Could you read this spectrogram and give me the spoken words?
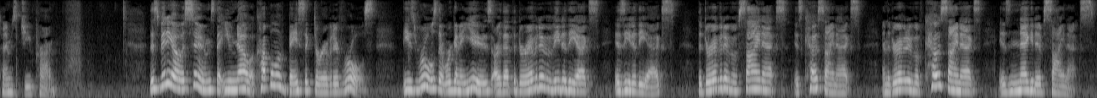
times g prime. This video assumes that you know a couple of basic derivative rules. These rules that we're going to use are that the derivative of e to the x is e to the x, the derivative of sine x is cosine x, and the derivative of cosine x is negative sine x.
